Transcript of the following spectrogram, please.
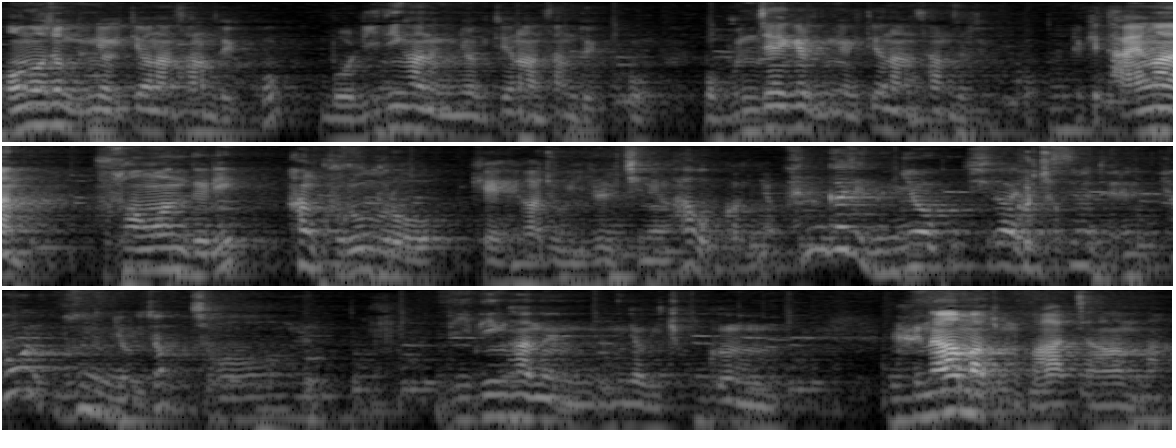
언어적 능력이 뛰어난 사람도 있고, 뭐 leading하는 능력이 뛰어난 사람도 있고, 뭐 문제 해결 능력이 뛰어난 사람들도 있고, 이렇게 다양한 구성원들이 한 그룹으로 이렇게 해가지고 일을 진행하고 있거든요. 한 가지 능력치가 그렇죠. 있으면 되는. 형은 무슨 능력이죠? 저는 leading하는 능력이 조금 그나마 좀 나았지 않았나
